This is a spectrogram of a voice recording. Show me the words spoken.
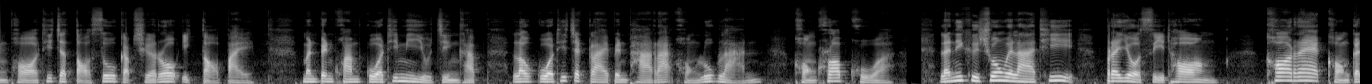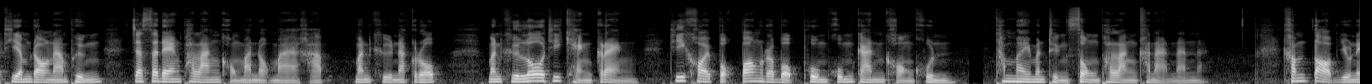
งพอที่จะต่อสู้กับเชื้อโรคอีกต่อไป มันเป็นความกลัวที่มีอยู่จริงครับ เรากลัวที่จะกลายเป็นภาระของลูกหลานของครอบครัว และนี่คือช่วงเวลาที่ประโยชน์สีทอง ข้อแรกของกระเทียมดองน้ำผึ้งจะแสดงพลังของมันออกมาครับ มันคือนักรบ มันคือโล่ที่แข็งแกร่งที่คอยปกป้องระบบภูมิคุ้มกันของคุณ ทำไมมันถึงทรงพลังขนาดนั้นนะคำตอบอยู่ใน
